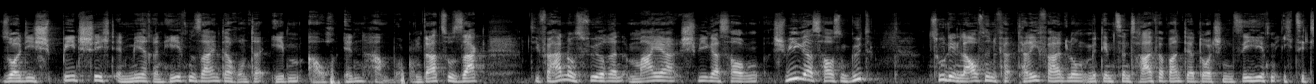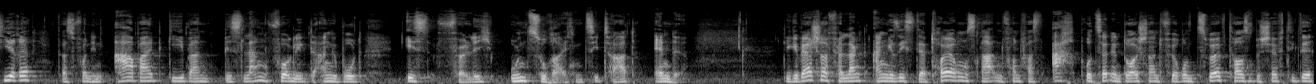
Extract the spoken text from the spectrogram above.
soll die Spätschicht in mehreren Häfen sein, darunter eben auch in Hamburg. Und dazu sagt die Verhandlungsführerin Maya Schwiegershausen-Güth, zu den laufenden Tarifverhandlungen mit dem Zentralverband der deutschen Seehäfen. Ich zitiere, das von den Arbeitgebern bislang vorgelegte Angebot ist völlig unzureichend. Zitat Ende. Die Gewerkschaft verlangt angesichts der Teuerungsraten von fast 8% in Deutschland für rund 12.000 Beschäftigte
